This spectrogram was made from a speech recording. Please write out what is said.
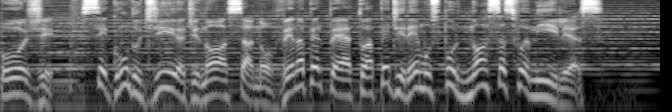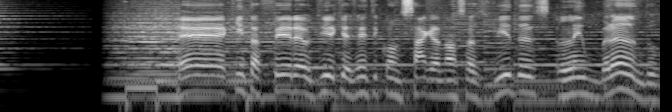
Hoje, segundo dia de nossa novena perpétua, pediremos por nossas famílias. É, quinta-feira é o dia que a gente consagra nossas vidas, lembrando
